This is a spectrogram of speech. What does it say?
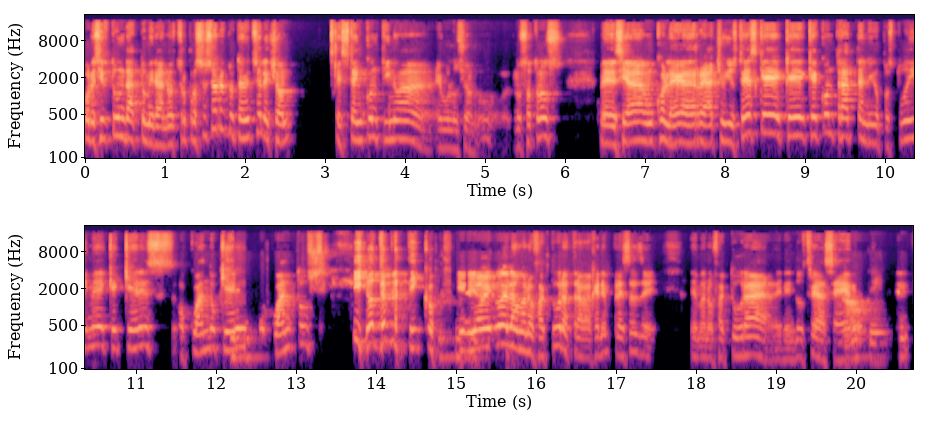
por decirte un dato, mira, nuestro proceso de reclutamiento y selección está en continua evolución, ¿no? Nosotros, me decía un colega de RH, ¿y ustedes qué, qué, qué contratan? Le digo, pues tú dime qué quieres o cuándo quieres o cuántos y yo te platico. Yo, vengo de la manufactura, trabajé en empresas de, de manufactura, en la industria de acero, ah,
